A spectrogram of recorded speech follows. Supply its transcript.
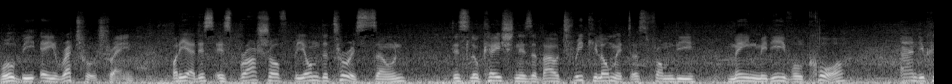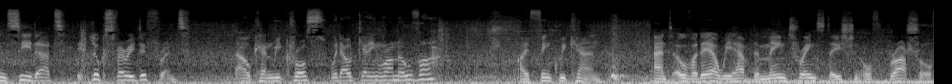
will be a retro train. But yeah, this is Brasov beyond the tourist zone. This location is about three kilometers from the main medieval core and you can see that it looks very different. Now, can we cross without getting run over? I think we can. And over there we have the main train station of Brasov.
